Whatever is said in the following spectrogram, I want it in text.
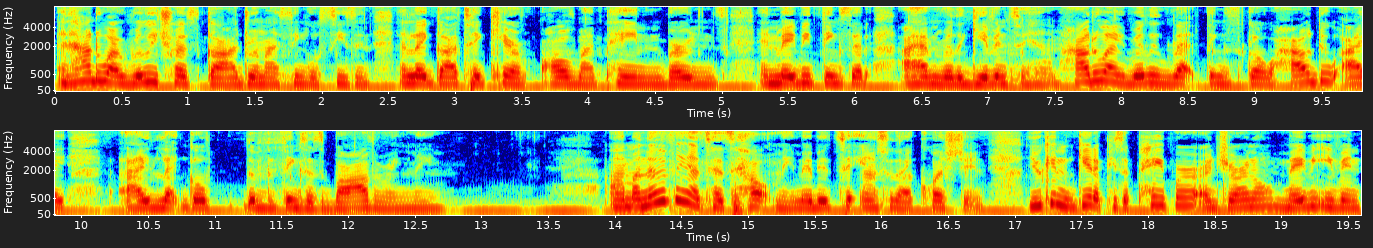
and how do I really trust God during my single season and let God take care of all of my pain and burdens and maybe things that I haven't really given to him? How do I really let things go? How do I I let go of the things that's bothering me? Um, another thing that has helped me, maybe to answer that question, you can get a piece of paper, a journal, maybe even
